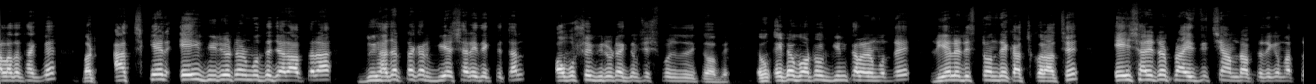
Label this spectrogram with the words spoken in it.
আলাদা থাকবে। বাট আজকের এই ভিডিওটার মধ্যে যারা আপনারা দুই হাজার টাকার বিয়ের শাড়ি দেখতে চান, অবশ্যই ভিডিওটা একদম শেষ পর্যন্ত দেখতে হবে। এবং এটা বটল গ্রিন কালারের মধ্যে রিয়েল স্টোন দিয়ে কাজ করা আছে। এই শাড়িটার প্রাইস দিচ্ছি আমরা আপনাদেরকে মাত্র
